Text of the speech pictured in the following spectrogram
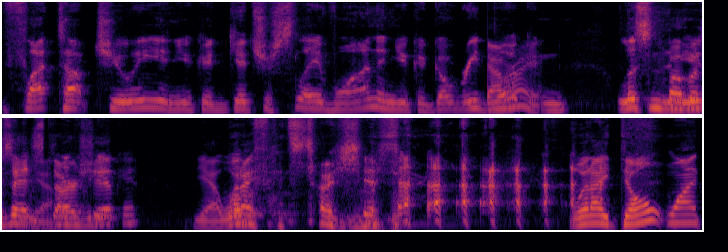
flat top Chewy, and you could get your Slave One, and you could go read Damn book right. and listen to the Boba music. Fett and play Starship. Yeah. What Boba I Fett Starship. what I don't want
